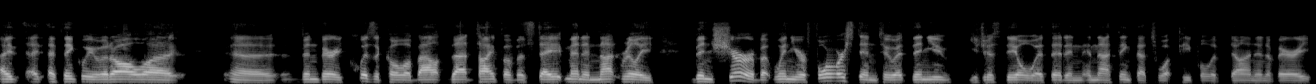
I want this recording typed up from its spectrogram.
I, I think we would all uh, uh, been very quizzical about that type of a statement and not really been sure but when you're forced into it then you you just deal with it. And, and i think that's what people have done in a very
